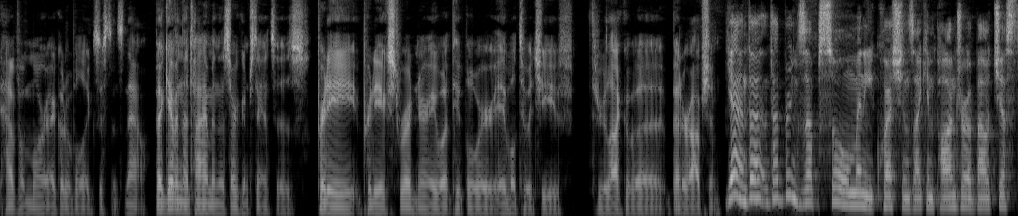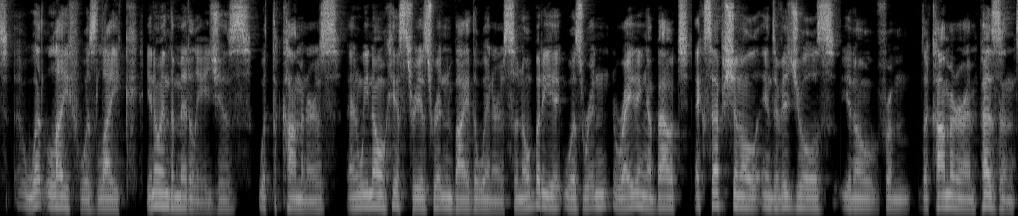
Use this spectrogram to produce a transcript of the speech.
have a more equitable existence now. But given the time and the circumstances, pretty, pretty extraordinary what people were able to achieve through lack of a better option. Yeah, and that that brings up so many questions I can ponder about just what life was like, you know, in the Middle Ages with the commoners. And we know history is written by the winners, so nobody was written writing about exceptional individuals, you know, from the commoner and peasant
